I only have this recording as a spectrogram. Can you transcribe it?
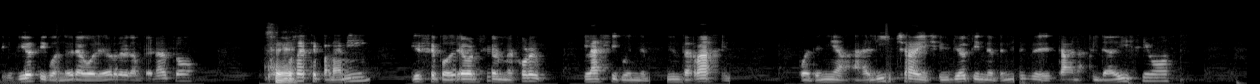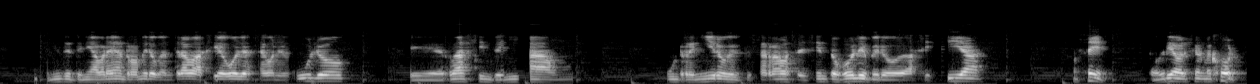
Gigliotti cuando era goleador del campeonato. Sí, sabés que para mí ese podría haber sido el mejor clásico independiente Racing. Pues tenía a Licha y Gigliotti independiente, estaban afiladísimos. Independiente tenía a Brian Romero que entraba, hacía goles hasta con el culo. Eh, Racing tenía un, un reñero que, que cerraba 600 goles pero asistía. No sé, podría haber sido el mejor.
